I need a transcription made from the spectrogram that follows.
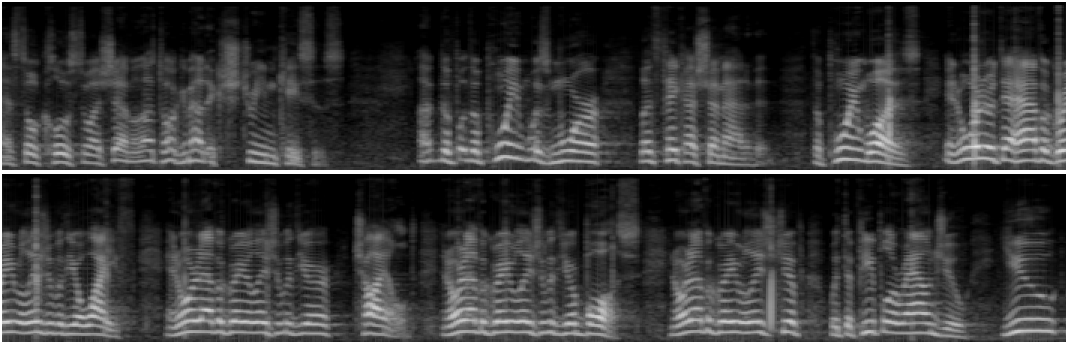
and is still close to Hashem. I'm not talking about extreme cases. Uh, the, the point was more, let's take Hashem out of it. The point was, in order to have a great relationship with your wife, in order to have a great relationship with your child, in order to have a great relationship with your boss, in order to have a great relationship with the people around you, you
